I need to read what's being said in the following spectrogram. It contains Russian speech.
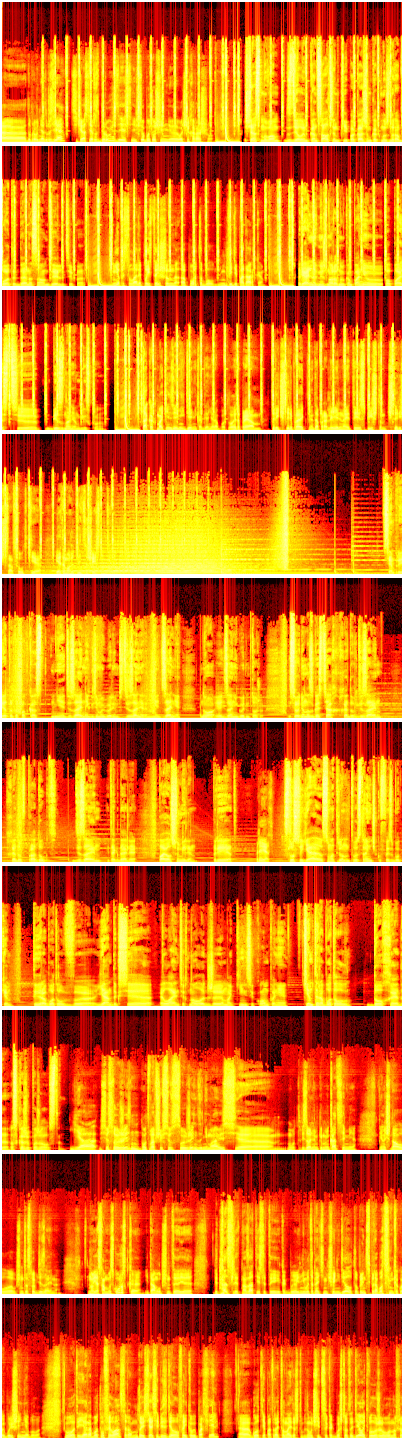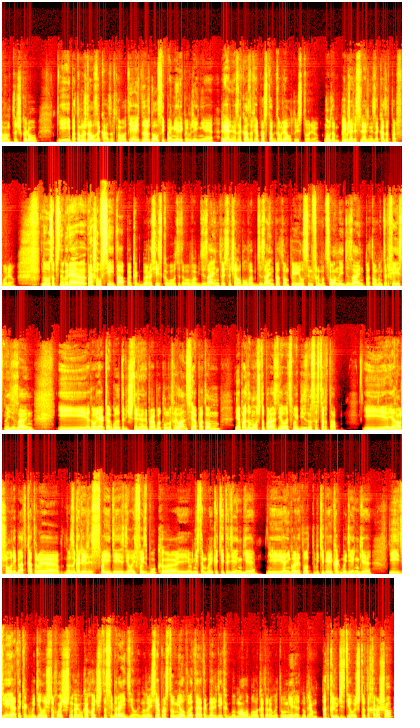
А, доброго дня, друзья. Сейчас я разберусь здесь, и все будет очень-очень хорошо. Сейчас мы вам сделаем консалтинг и покажем, как нужно работать, да, на самом деле, типа. Мне присылали PlayStation Portable в виде подарка. Реально в международную компанию попасть э, без знания английского? Так как в McKinsey я нигде никогда не работал. Это прям 3-4 проекта иногда параллельно, и ты спишь там 4 часа в сутки, и это может длиться 6 недель. Всем привет, это подкаст «Не о дизайне», где мы говорим с дизайнерами не о дизайне, но и о дизайне говорим тоже. И сегодня у нас в гостях Head of Design, Head of Product, Design и так далее. Павел Шумилин, привет. Привет. Слушай, я смотрю на твою страничку в Фейсбуке, ты работал в Яндексе, Align Technology, McKinsey Company. Кем ты работал до хеда. Расскажи, пожалуйста. Я всю свою жизнь, ну, вот вообще всю свою жизнь занимаюсь э, ну, вот, визуальными коммуникациями и начинал, в общем-то, с веб-дизайна. Но я сам из Курска, и там, в общем-то, 15 лет назад, если ты как бы ни в интернете ничего не делал, то, в принципе, работы никакой больше и не было. Вот, и я работал фрилансером, ну, то есть я себе сделал фейковый портфель, э, год я потратил на это, чтобы научиться как бы что-то делать, выложил его на freelance.ru, и потом ждал заказов. Но вот я их дождался, и по мере появления реальных заказов я просто обновлял эту историю. Ну, там появлялись реальные заказы в портфолио. Ну, собственно говоря, прошел все этапы как бы российского вот этого веб-дизайна, то есть сначала был веб-дизайн, потом появился информационный дизайн, потом интерфейсный дизайн, и, ну, я там года 3-4, наверное, проработал на фрилансе, а потом я подумал, что пора сделать свой бизнес и стартап. И я нашел ребят, которые загорелись своей идеей сделать Facebook, э, и у них там были какие-то деньги, и они говорят, вот тебе как бы деньги и идея, а ты как бы делаешь, что хочешь, ну как бы как хочешь, это собирай и делай. Ну то есть я просто умел в это, а тогда людей как бы мало было, которые в это умели, ну прям под ключ сделать что-то хорошо.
